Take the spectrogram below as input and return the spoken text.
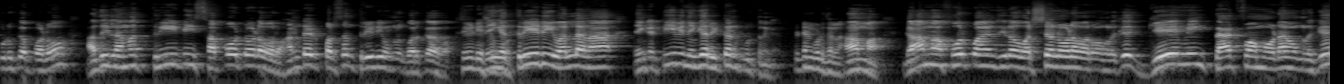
கொடுக்கப்படும். அது இல்லாம த்ரீ டி சப்போர்ட்டோட வரும். ஹண்ட்ரட் பர்சன்ட் த்ரீ டி உங்களுக்கு ஒர்க் ஆகும். த்ரீ டி நீங்க த்ரீ டி வரலனா எங்க டிவி நீங்க ரிட்டர்ன் கொடுத்துருங்க. ரிட்டர்ன் கொடுத்துடலாம். ஆமா. காமா ஃபோர் பாயிண்ட் ஜீரோ வருஷனோட வரும் உங்களுக்கு. கேமிங் பிளாட்ஃபார்மோட உங்களுக்கு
